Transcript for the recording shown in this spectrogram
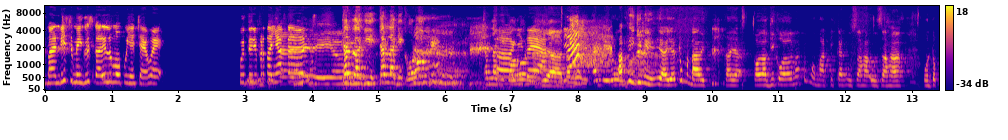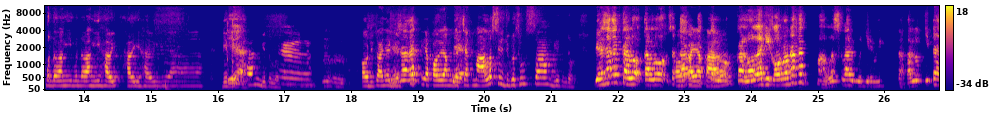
mandi seminggu sekali lu mau punya cewek. Putih Ya, dipertanyakan. Jeyong. Kan lagi kan lagi corona. Kan lagi Oh, gitu corona. ya. Iya, tapi- kan di rumah. Tapi gini, ya, ya itu menarik. Kayak kalau lagi corona tuh mematikan usaha-usaha untuk menerangi menerangi hari hari harinya Iya. gebetan gitu loh. Mm-mm. Kalau ditanya di Biasa kan- chat ya kalau yang Iya. ngechat males ya juga susah gitu loh. biasa kan kalau kalau sekarang kan kalau kalau- kalau lagi corona kan males lah gue kirim. Nah kalau kita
